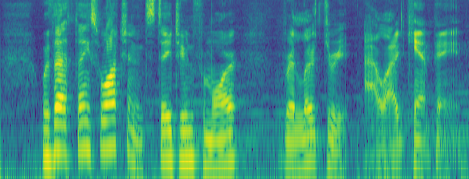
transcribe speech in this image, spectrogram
With that, thanks for watching and stay tuned for more Red Alert 3 Allied Campaign.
